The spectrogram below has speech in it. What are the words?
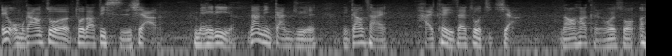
哎，我们刚刚做做到第十下了，没力了，那你感觉你刚才还可以再做几下？然后他可能会说，啊，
